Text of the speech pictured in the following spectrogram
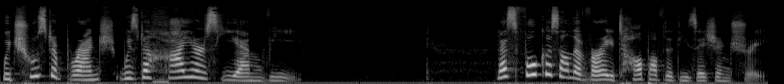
we choose the branch with the highest EMV. Let's focus on the very top of the decision tree.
